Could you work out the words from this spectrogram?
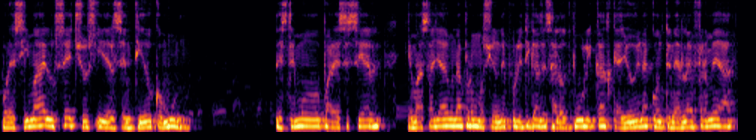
por encima de los hechos y del sentido común. De este modo parece ser que más allá de una promoción de políticas de salud públicas que ayuden a contener la enfermedad,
